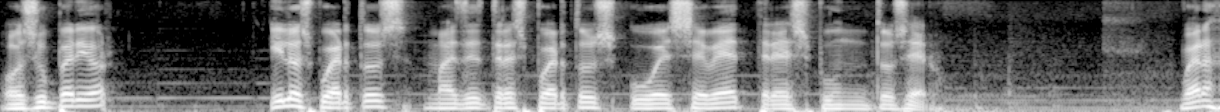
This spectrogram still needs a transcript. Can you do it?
o superior y los puertos, más de tres puertos USB 3.0. Bueno,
